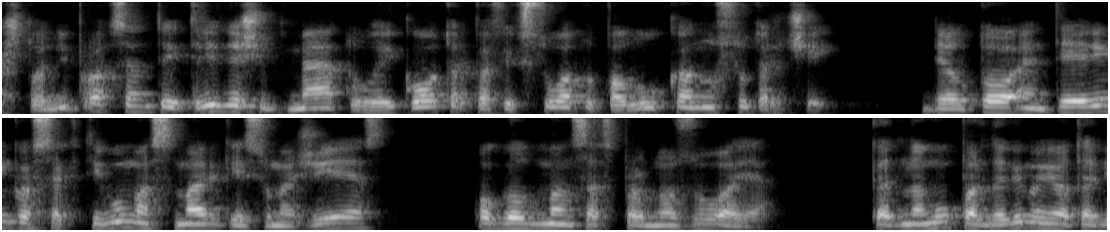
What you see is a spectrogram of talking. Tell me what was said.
8 procentai 30 metų laikotarpio fiksuotų palūkanų sutarčiai. Dėl to NT rinkos aktyvumas smarkiai sumažėjęs, o Goldmansas prognozuoja, kad namų pardavimai JOTV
